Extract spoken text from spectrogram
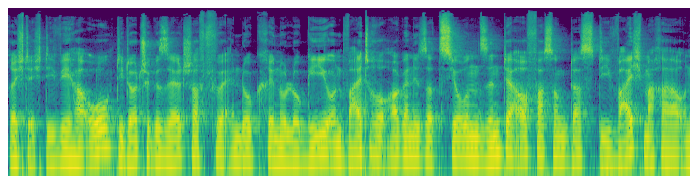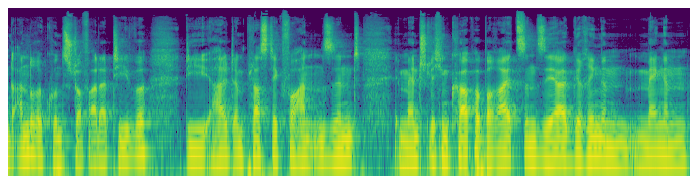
Richtig, die WHO, die Deutsche Gesellschaft für Endokrinologie und weitere Organisationen sind der Auffassung, dass die Weichmacher und andere Kunststoffadditive, die halt im Plastik vorhanden sind, im menschlichen Körper bereits in sehr geringen Mengen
